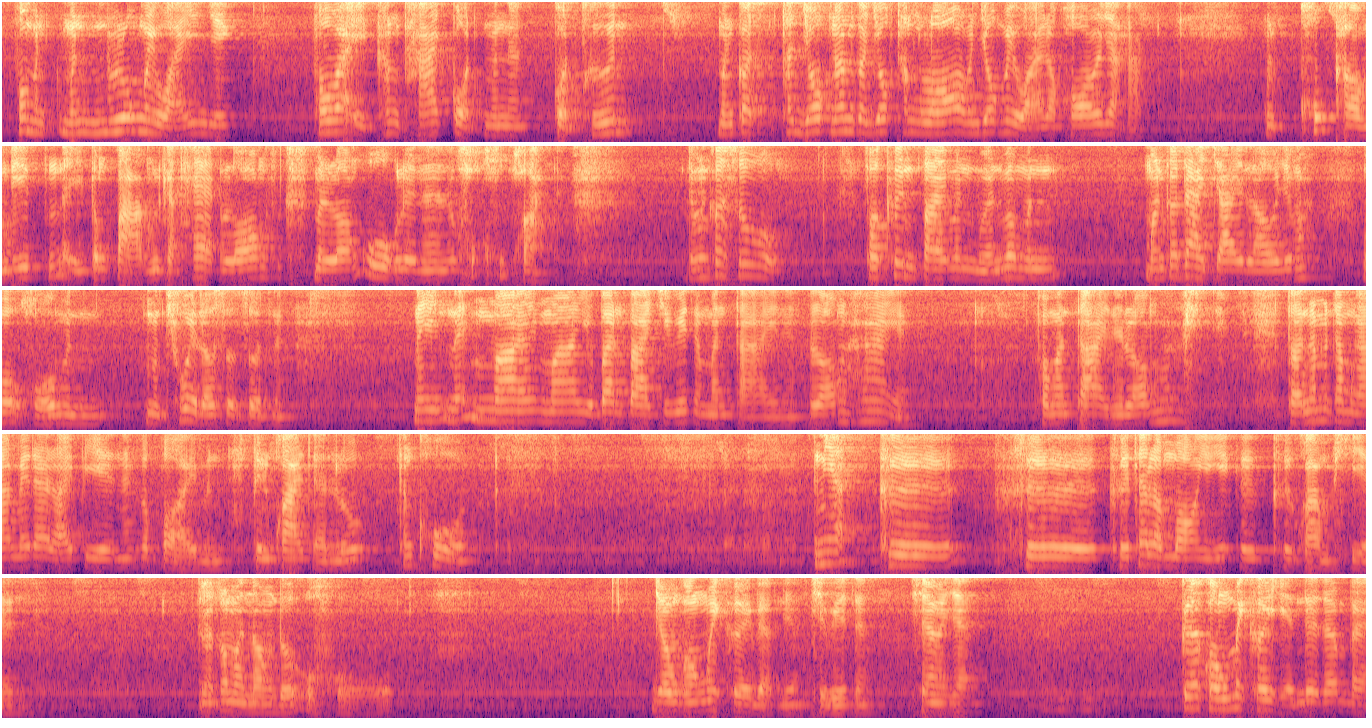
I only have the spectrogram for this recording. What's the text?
เพราะมันมันลุกไม่ไหวจริงๆเพราะว่าไอ้ข้างท้ายกดมันนะกดพื้น มันก็ถ้ายกนั้นมันก็ยกทั้งล้อมันยกไม่ไหวหรอกคอก็จะหัก มันคุกเข่าดีไอ้ตรงปากมันกระแทกร้อง มันร้องอู้เลยนะควายแต่มันก็สู้ พอขึ้นไปมันเหมือนว่ามันมันก็ได้ใจเราใช่ไหมว่าโอ้โหมันมันช่วยเราสุดๆนะในในมามาอยู่บ้านปลายชีวิตมันตายเนี่ยร้องไห้อะพอมันตายเนี่ยร้องไห้ ตอนนั้นมันทำงานไม่ได้หลายปีนะก็ปล่อยมันเป็นควายแต่รู้ทั้งโคเนี่ยคือคือคือถ้าเรามองอย่างนี้คือคือความเพียรแล้วก็มานองดูโอ้โห ยมคงไม่เคยแบบเนี้ย ชีวิตนะใช่ไหมใช่ก็คงไม่เคยเห็นด้วยซ้ำไป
